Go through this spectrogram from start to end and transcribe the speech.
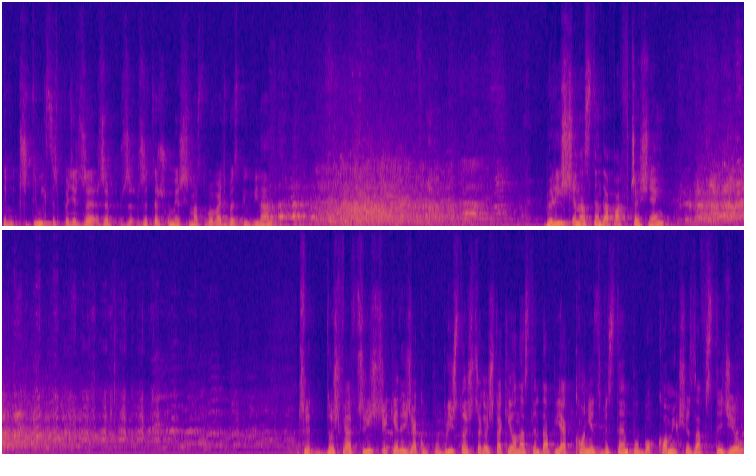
Ty, czy ty mi chcesz powiedzieć, że, że, że, że też umiesz się masturbować bez pingwina? Byliście na stand-upach wcześniej? Czy doświadczyliście kiedyś jako publiczność czegoś takiego na stand-upie jak koniec występu, bo komik się zawstydził?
